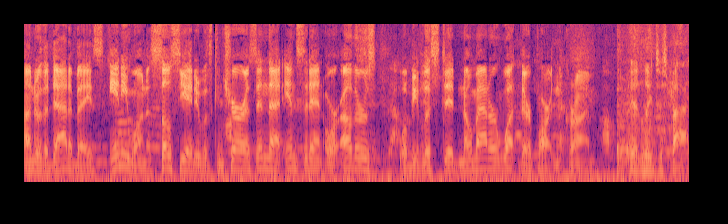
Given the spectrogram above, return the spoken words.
Under the database, anyone associated with Contreras in that incident or others will be listed no matter what their part in the crime. It leads us back.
